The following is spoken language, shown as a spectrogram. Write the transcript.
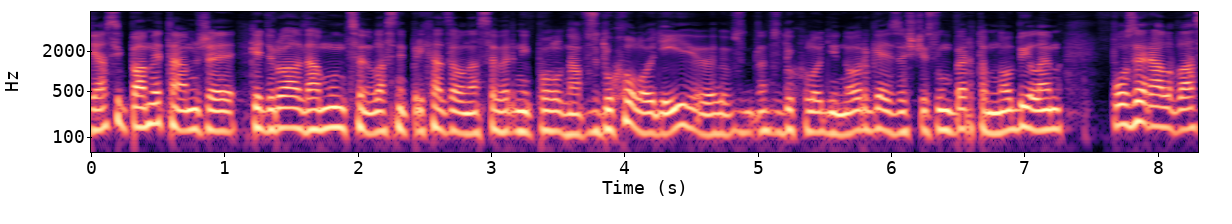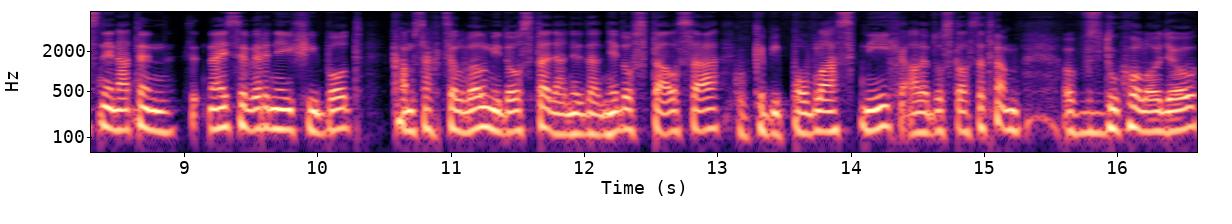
Ja si pamätám, že keď Roald Amundsen vlastne prichádzal na Severný pol na vzducholodi, na vzducholodi Norges ešte s Umbertom Nobilem, pozeral vlastne na ten najsever najsevernejší bod, kam sa chcel veľmi dostať a nedostal sa, ako keby po vlastných, ale dostal sa tam vzducholoďou,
